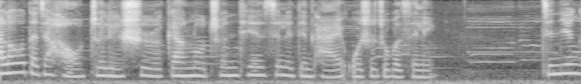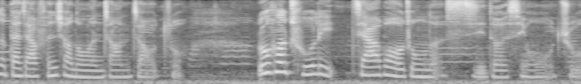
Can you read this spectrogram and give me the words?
Hello，大家好，这里是甘露春天心理电台，我是主播 c e l i n e 今天跟大家分享的文章叫做《如何处理家暴中的习得性无助》。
